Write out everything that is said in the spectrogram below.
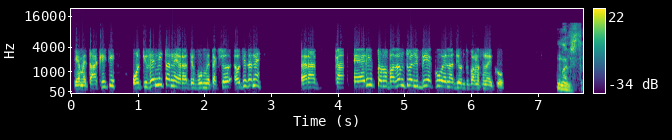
η αμετάκλητη, ότι δεν ήταν ραντεβού μεταξύ, ότι ήταν κατέρι των οπαδών του Ολυμπιακού εναντίον του Παναθηναϊκού. Μάλιστα.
